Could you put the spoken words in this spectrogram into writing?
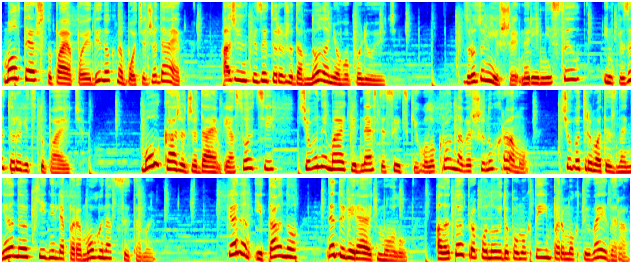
Мол теж вступає в поєдинок на боці джедаїв, адже інквізитори вже давно на нього полюють. Зрозумівши нерівність сил, інквізитори відступають. Мол каже джедаям і асоці, що вони мають віднести ситський голокрон на вершину храму, щоб отримати знання, необхідні для перемоги над ситами. Кеннен і Тано не довіряють молу, але той пропонує допомогти їм перемогти Вейдера.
